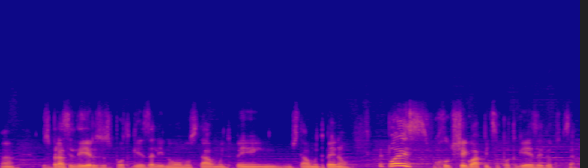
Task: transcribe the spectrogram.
né? Os brasileiros e os portugueses ali não, não se davam muito bem, não se davam muito bem, não. Depois chegou a pizza portuguesa e deu tudo certo.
